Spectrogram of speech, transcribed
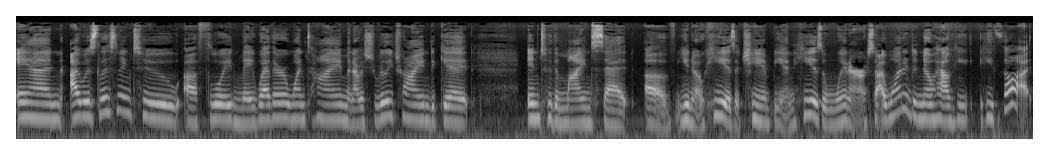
And I was listening to uh, Floyd Mayweather one time, and I was really trying to get into the mindset of, you know, he is a champion, he is a winner. So I wanted to know how he, he thought.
